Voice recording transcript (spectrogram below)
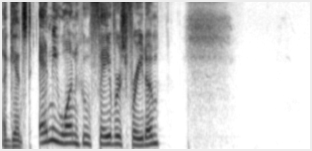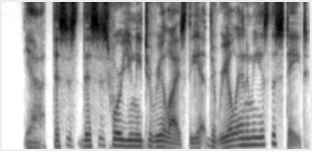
against anyone who favors freedom, yeah, this is this is where you need to realize the the real enemy is the state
